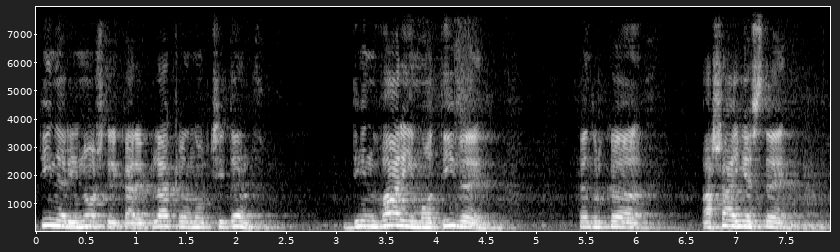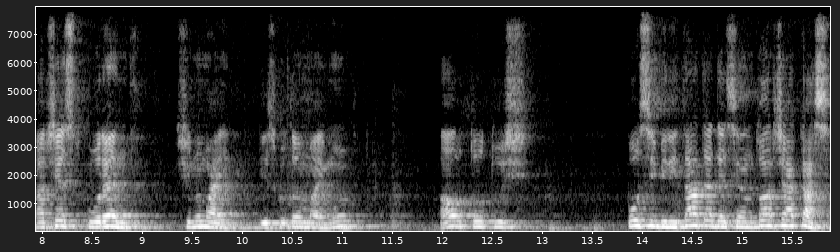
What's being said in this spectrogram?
tinerii noștri care pleacă în Occident din vari motive, pentru că așa este acest curent și nu mai discutăm mai mult, au totuși posibilitatea de se întoarce acasă.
